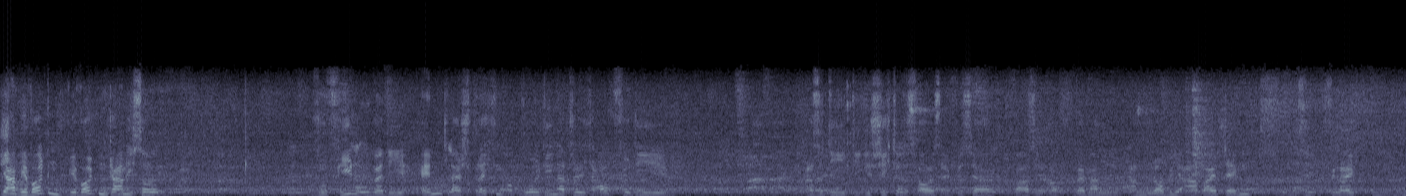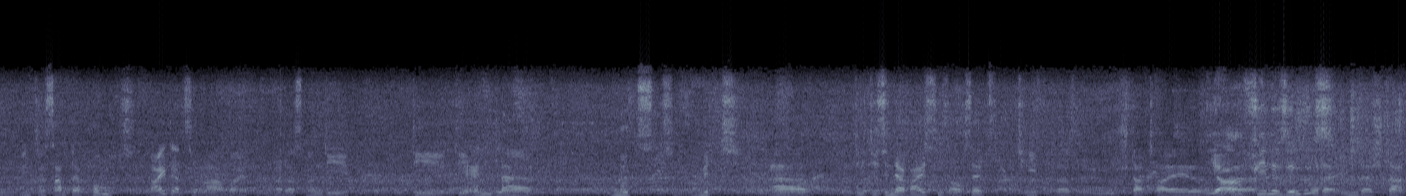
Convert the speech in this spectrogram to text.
ja, wir wollten, wir wollten gar nicht so, so viel über die Händler sprechen, obwohl die natürlich auch für die, also die, die Geschichte des VSF ist ja quasi auch, wenn man an Lobbyarbeit denkt, vielleicht ein interessanter Punkt, weiterzuarbeiten, oder? dass man die, die, die Händler nutzt mit, äh, die, die sind ja meistens auch selbst aktiv, oder? So im Stadtteil. Ja, oder, viele sind es. Oder in der Stadt.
